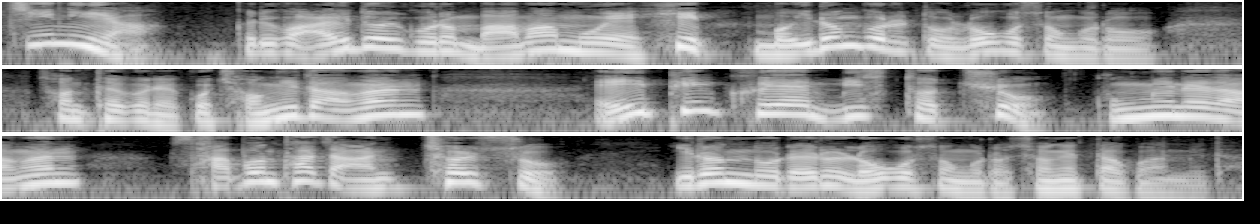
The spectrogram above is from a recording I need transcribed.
찐이야 그리고 아이돌 그룹 마마무의 힙 뭐 이런 거를 또 로고송으로 선택을 했고 정의당은 에이핑크의 미스터 츄, 국민의당은 4번 타자 안철수 이런 노래를 로고송으로 정했다고 합니다.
